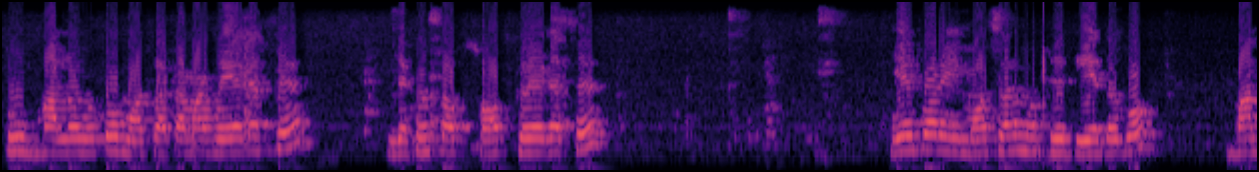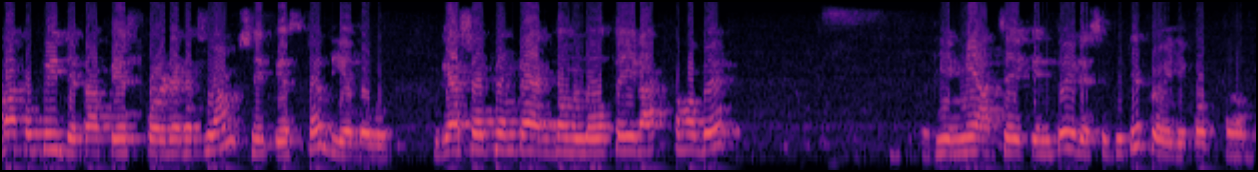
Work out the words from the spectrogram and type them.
খুব ভালো মতো মশলাটা আমার হয়ে গেছে। দেখুন সব সফট হয়ে গেছে। এরপর এই মশলার মধ্যে দিয়ে দেবো বাঁধাকপি, যেটা পেস্ট করে রেখেছিলাম, সেই পেস্টটা দিয়ে দেবো। গ্যাসের ফ্লেমটা একদম লোতেই রাখতে হবে। ধিমি আছেই কিন্তু এই রেসিপিটি তৈরি করতে হবে।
